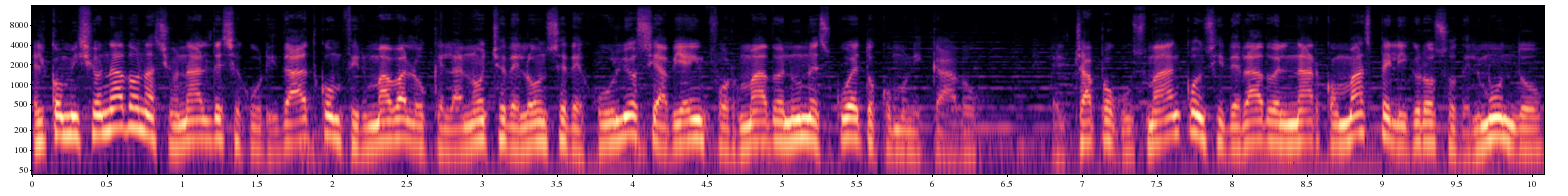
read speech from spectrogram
el comisionado nacional de seguridad confirmaba lo que la noche del 11 de julio se había informado en un escueto comunicado. El Chapo Guzmán, considerado el narco más peligroso del mundo,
